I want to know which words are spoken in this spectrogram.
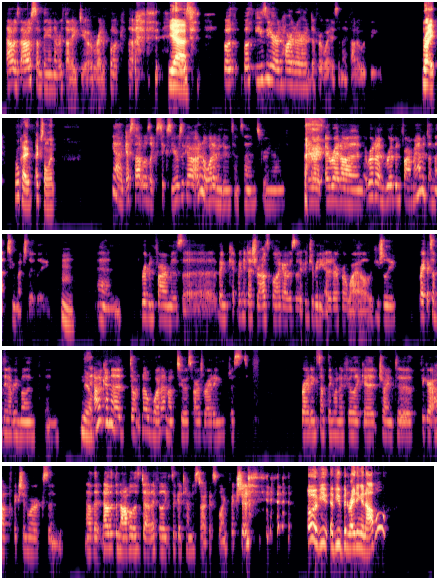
that was that was something I never thought I'd do. Write a book that yeah, both both easier and harder in different ways than I thought it would be. Right. Okay. Excellent. Yeah, I guess that was like six years ago. I don't know what I've been doing since then, screwing around. I write I read on I wrote on Ribbon Farm. I haven't done that too much lately. Mm. And Ribbon Farm is a Venkatesh Rao's blog. I was a contributing editor for a while. I would usually write something every month and yeah. And I kind of don't know what I'm up to as far as writing. Just writing something when I feel like it, trying to figure out how fiction works. And now that now that the novel is dead, I feel like it's a good time to start exploring fiction. oh, have you have you been writing a novel?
